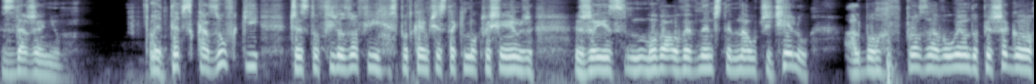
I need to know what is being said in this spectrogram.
zdarzeniu. Te wskazówki, często w filozofii spotkałem się z takim określeniem, że, że jest mowa o wewnętrznym nauczycielu, albo wprost nawołują do pierwszego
